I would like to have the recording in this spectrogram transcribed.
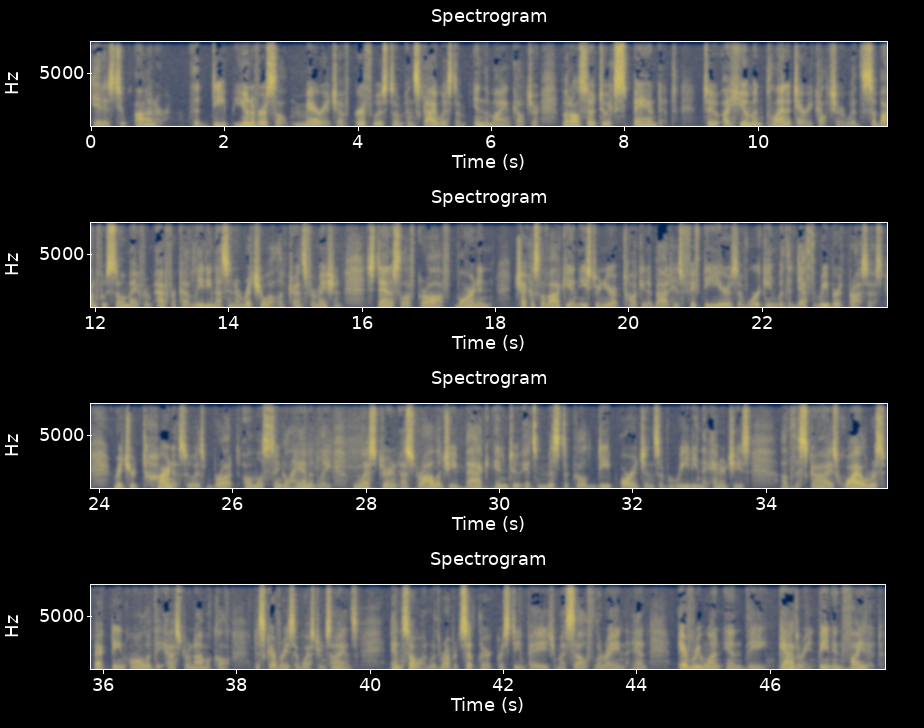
it is to honor the deep universal marriage of earth wisdom and sky wisdom in the Mayan culture, but also to expand it to a human planetary culture with Sobonfu Somé from Africa leading us in a ritual of transformation. Stanislav Grof, born in Czechoslovakia in Eastern Europe, talking about his 50 years of working with the death rebirth process. Richard Tarnas, who has brought almost single handedly Western astrology back into its mystical, deep origins of reading the energies of the skies while respecting all of the astronomical discoveries of Western science, and so on, with Robert Sitler, Christine Page, myself, Lorraine, and everyone in the gathering being invited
